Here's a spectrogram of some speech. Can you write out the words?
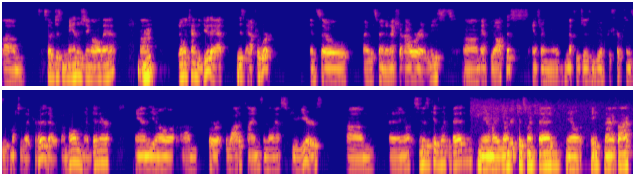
um, so just managing all that. Um, mm-hmm. The only time to do that is after work, and so I would spend an extra hour at least um, at the office answering messages and doing prescriptions as much as I could. I would come home, have dinner, and you know, um, for a lot of times in the last few years, um, uh, you know, as soon as the kids went to bed, you know, my younger kids went to bed, you know, eight, nine o'clock,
